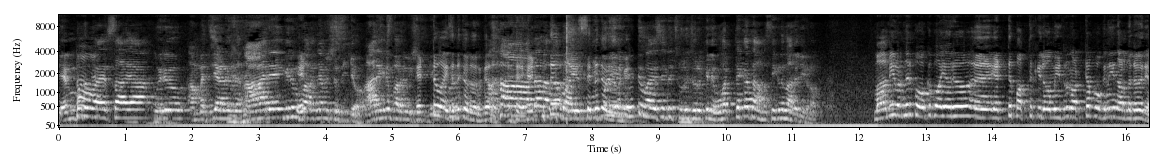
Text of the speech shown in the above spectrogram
എൺപത് വയസ്സായ ഒരു അമ്മച്ചിയാണ് ആരെങ്കിലും പറഞ്ഞ വിശ്വസിക്കോ? ആരെങ്കിലും പറഞ്ഞു എട്ട് വയസ്സിന്റെ അതാണ്, എട്ട്. വയസ്സിന്റെ ഈ എട്ട് വയസ്സിന്റെ ചുറുചുറുക്കിൽ ഒറ്റക്ക താമസിക്കണം ആലോചിക്കണം? മാമി ഇവിടുന്ന് ഒരു പോക്ക് പോയ ഒരു എട്ട് പത്ത് കിലോമീറ്റർ ഒറ്റ പോക്കിന് നടന്നിട്ട് വരിക.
